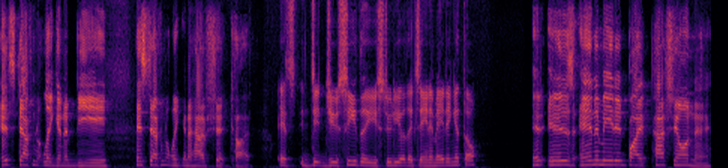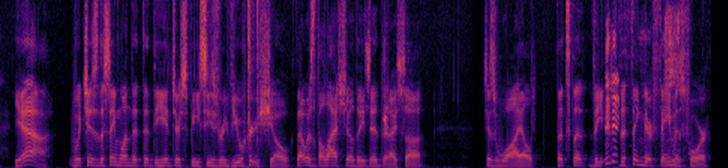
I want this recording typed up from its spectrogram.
it's definitely gonna be. It's definitely gonna have shit cut. It's did you see the studio that's animating it though? It is animated by Passione. Yeah, which is the same one that did the interspecies reviewers show. That was the last show they did that I saw. Just wild. That's the the, the thing they're famous for.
